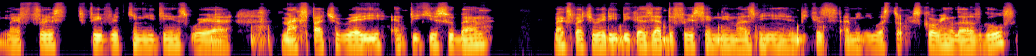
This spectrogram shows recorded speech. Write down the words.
my first favorite Canadiens were uh, Max Pacioretty and PK Subban. Max Pacioretty because he had the first same name as me, and because I mean he was scoring a lot of goals.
